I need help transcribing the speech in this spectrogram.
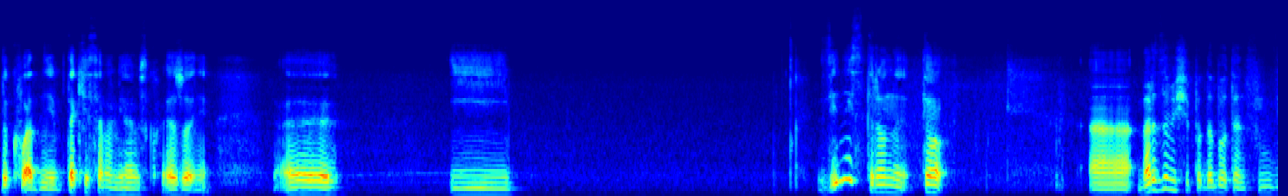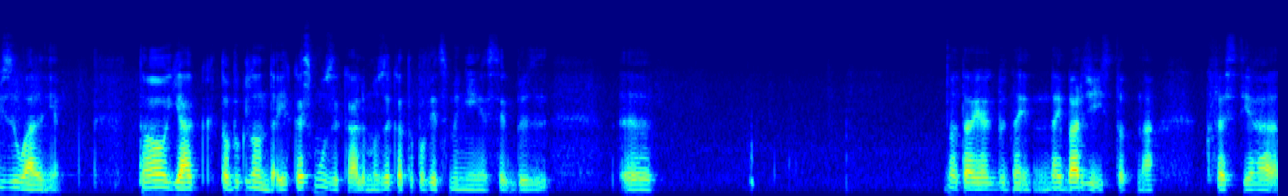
dokładnie, takie same miałem skojarzenie. Yy, I z jednej strony to bardzo mi się podobał ten film wizualnie. To jak to wygląda, jaka jest muzyka, ale muzyka to powiedzmy nie jest jakby yy, no tak jakby naj, najbardziej istotna kwestia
